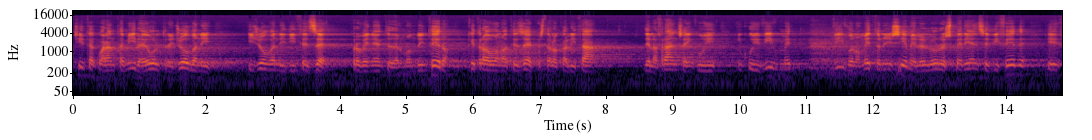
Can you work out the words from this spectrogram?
circa 40.000 e oltre giovani i giovani di Tezè, provenienti dal mondo intero, che trovano a Tezè, questa località della Francia in cui, in cui vivono, mettono insieme le loro esperienze di fede e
